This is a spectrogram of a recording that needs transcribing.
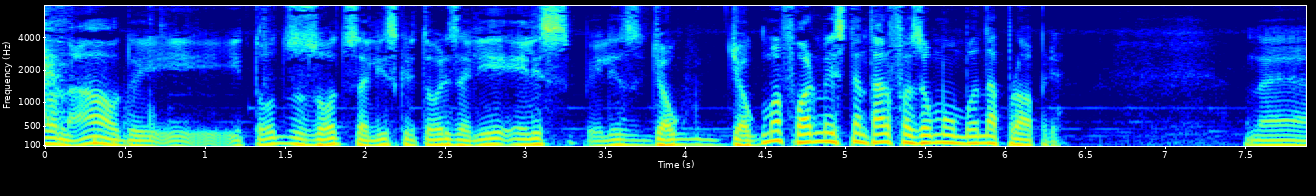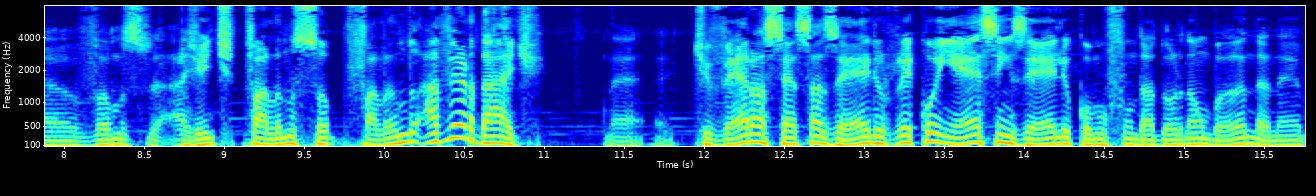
Ronaldo e, e todos os outros ali, escritores ali, eles, eles de, de alguma forma, eles tentaram fazer uma umbanda própria. Né? Vamos, a gente falando, sobre, falando a verdade. Né? Tiveram acesso a Zélio, reconhecem Zélio como fundador da Umbanda, né?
